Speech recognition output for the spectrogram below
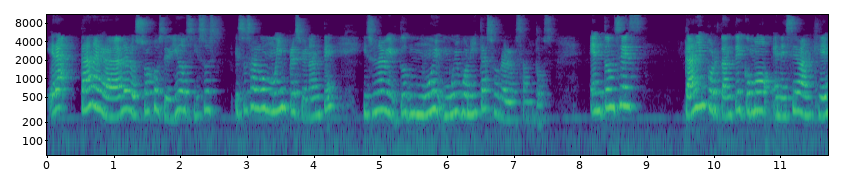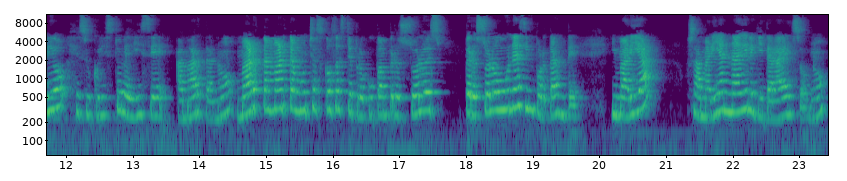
era tan agradable a los ojos de Dios y eso es, algo muy impresionante y es una virtud muy, muy bonita sobre los santos. Entonces, tan importante como en ese Evangelio Jesucristo le dice a Marta, ¿no? Marta, Marta, muchas cosas te preocupan, pero solo es, pero solo una es importante. Y María, o sea, María nadie le quitará eso, ¿no?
